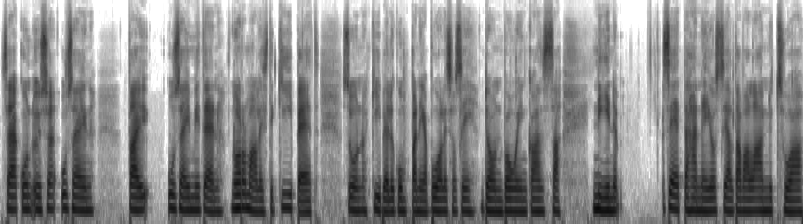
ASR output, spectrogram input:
Sä kun usein tai useimmiten normaalisti kiipeet sun kiipeilykumppani ja puolisosi Don Bowen kanssa, niin se, että hän ei ole siellä tavallaan nyt sua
